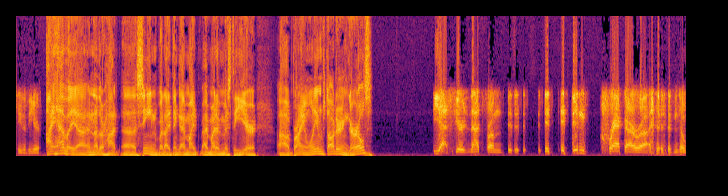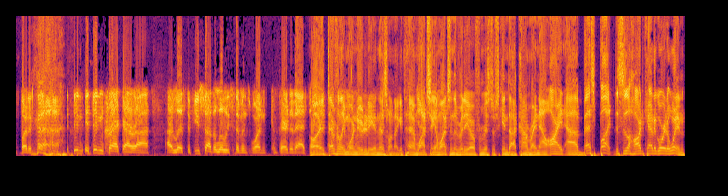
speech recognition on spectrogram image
scene of the year. I have a uh, another hot uh, scene, but I think I might I might have missed a year. Uh, Brian Williams' daughter and Girls. Yes, you're not from. It, it, it, it didn't crack our uh, no pun intended. it didn't it didn't crack our uh, our list. If you saw the Lili Simmons one compared to that, Oh, definitely more nudity in this one. I can tell. you. I'm watching. I'm watching the video from MrSkin.com right now. All right, uh, best butt. This is a hard category to win.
